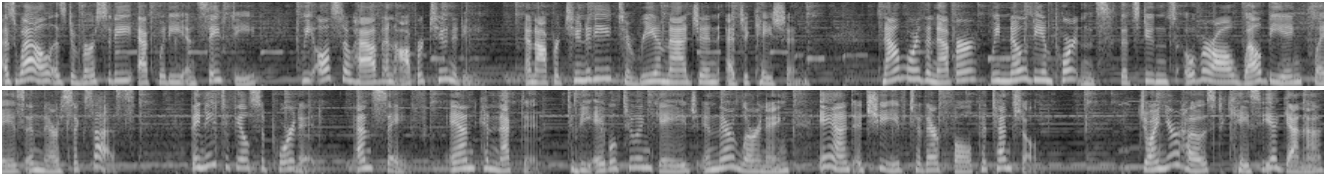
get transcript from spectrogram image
as well as diversity, equity, and safety, we also have an opportunity an opportunity to reimagine education. Now more than ever, we know the importance that students' overall well being plays in their success. They need to feel supported and safe and connected to be able to engage in their learning and achieve to their full potential. Join your host, Casey Agena,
